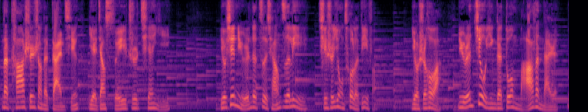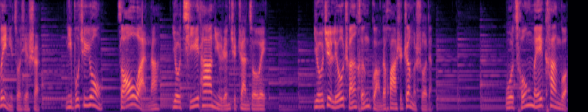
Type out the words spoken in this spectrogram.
那他身上的感情也将随之迁移。有些女人的自强自立，其实用错了地方。有时候啊，女人就应该多麻烦男人为你做些事儿。你不去用，早晚呢有其他女人去占座位。有句流传很广的话是这么说的：我从没看过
